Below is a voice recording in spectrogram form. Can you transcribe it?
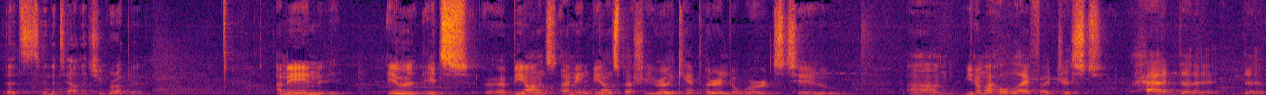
that's in the town that you grew up in? I mean, it was it's uh, beyond. I mean, beyond special. You really can't put it into words. To um, you know, my whole life, I just had the the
